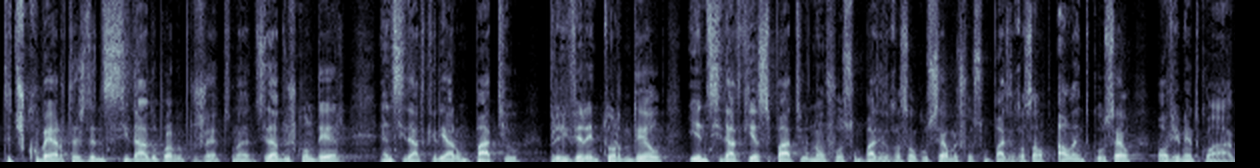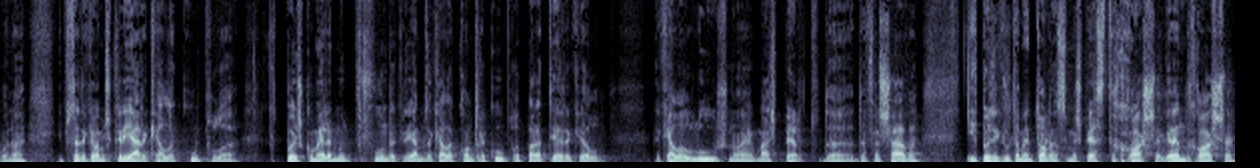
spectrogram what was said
de descobertas da necessidade do próprio projeto, não é? A necessidade de o esconder, a necessidade de criar um pátio para viver em torno dele e a necessidade que esse pátio não fosse um pátio de relação com o céu, mas fosse um pátio de relação além de com o céu, obviamente com a água, não é? E portanto acabamos de criar aquela cúpula que depois, como era muito profunda, criámos aquela contracúpula para ter aquele aquela luz, não é? Mais perto da, da fachada, e depois aquilo também torna-se uma espécie de rocha, grande rocha,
